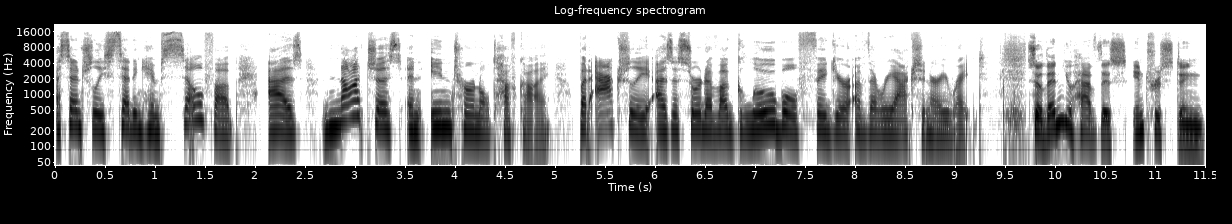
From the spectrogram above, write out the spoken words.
essentially setting himself up as not just an internal tough guy, but actually as a sort of a global figure of the reactionary right. So then you have this interesting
